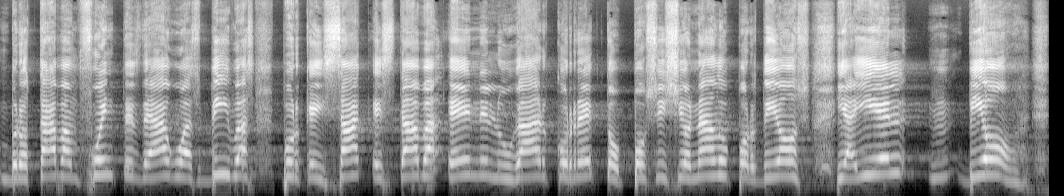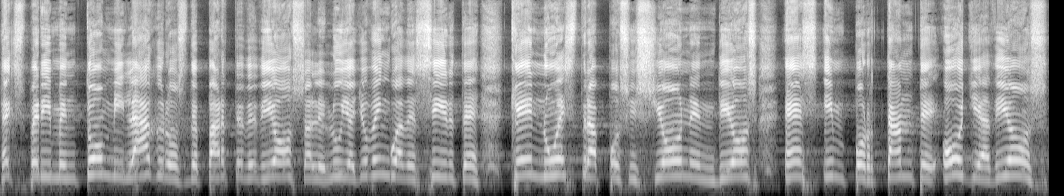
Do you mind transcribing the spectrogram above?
brotaban fuentes de aguas vivas porque Isaac estaba en el lugar correcto, posicionado por Dios. Y ahí él vio, experimentó milagros de parte de Dios, aleluya. Yo vengo a decirte que nuestra posición en Dios es importante. Oye a Dios,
